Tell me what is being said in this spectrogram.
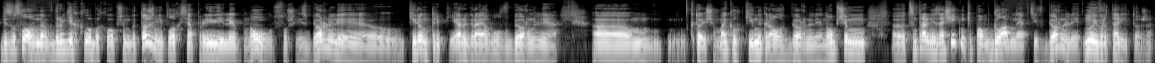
безусловно, в других клубах, в общем, бы тоже неплохо себя проявили. Ну, слушай, из Бернли э, Киран Трипьер играл в Бернли, э, кто еще? Майкл Кин играл в Бернли. Ну, в общем, центральные защитники, по-моему, главный актив Бернли, ну и вратари тоже,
